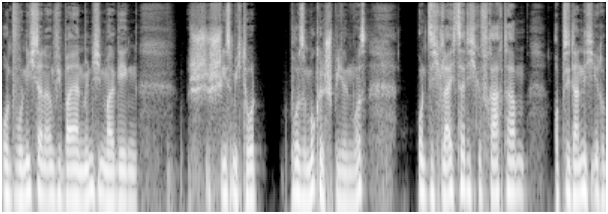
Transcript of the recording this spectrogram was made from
und wo nicht dann irgendwie Bayern München mal gegen Schieß mich tot Posemuckel spielen muss und sich gleichzeitig gefragt haben, ob sie dann nicht ihre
